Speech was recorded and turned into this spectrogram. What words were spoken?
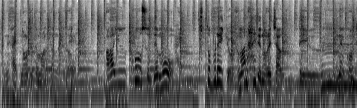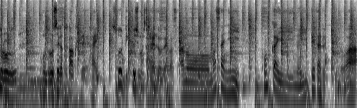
トでね、はい乗らせてもらったんだけど、えああいうコースでも、はいフットブレーキを踏まないで乗れちゃうっていうねうんコントロールコントロール性が高くて、はい。すごいびっくりしましたね。ありがとうございます。あのーまさに今回の e ペダルっていうのは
